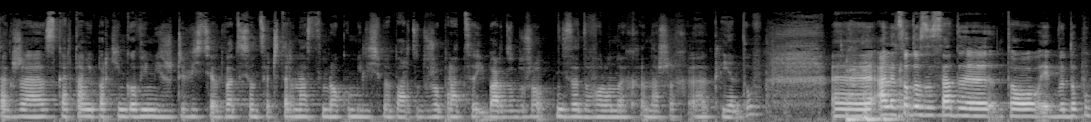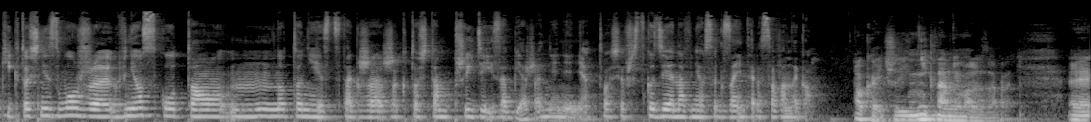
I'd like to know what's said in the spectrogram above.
Także z kartami parkingowymi rzeczywiście w 2014 roku mieliśmy bardzo dużo pracy i bardzo dużo niezadowolonych naszych e, klientów. E, ale co do zasady, to jakby dopóki ktoś nie złoży wniosku, to, mm, no to nie jest tak, że, że ktoś tam przyjdzie i zabierze. Nie, nie, nie. To się wszystko dzieje na wniosek zainteresowanego. Okej, okay, czyli nikt nam nie może zabrać. E,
